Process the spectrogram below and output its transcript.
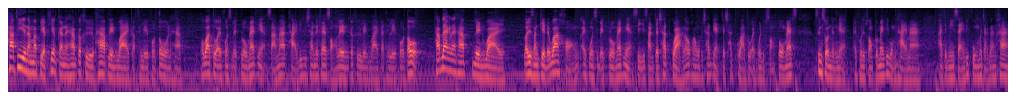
ภาพที่จะนำมาเปรียบเทียบกันนะครับ ก็คือภาพเลนส์ wide กับ telephoto นะครับ เพราะว่าตัว iPhone 11 Pro Max เนี่ยสามารถถ่าย Diffusion ได้แค่ 2 เลนก็คือเลนส์ wide กับ telephoto ภาพแรกนะครับเลนส์ wide เราจะสังเกตได้ว่าของ iPhone 11 Pro Max เนี่ยสีสันจะชัดกว่า แล้วก็ความคมชัดเนี่ยจะชัดกว่าตัว iPhone 12 Pro Max ซึ่งส่วนหนึ่งเนี่ย iPhone 12 Pro Max ที่ผมถ่ายมา อาจจะมีแสงที่ฟุ้งมาจากด้านข้าง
